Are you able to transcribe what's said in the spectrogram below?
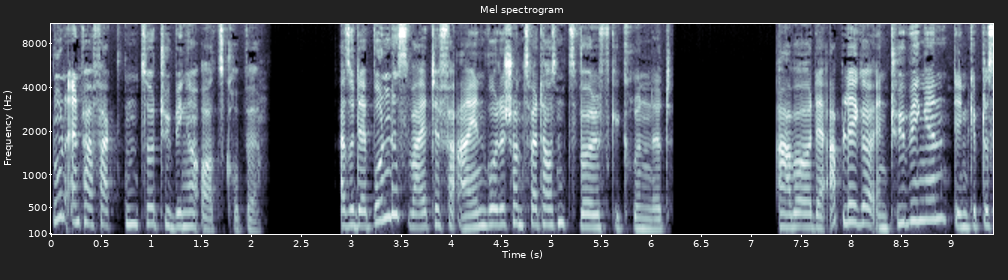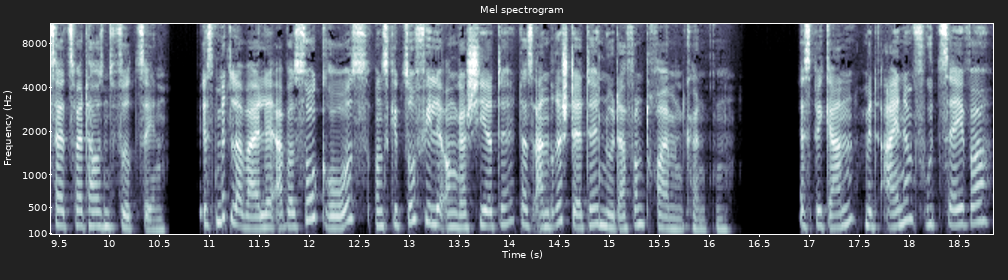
Nun ein paar Fakten zur Tübinger Ortsgruppe. Also der bundesweite Verein wurde schon 2012 gegründet. Aber der Ableger in Tübingen, den gibt es seit 2014, ist mittlerweile aber so groß und es gibt so viele Engagierte, dass andere Städte nur davon träumen könnten. Es begann mit einem Foodsaver,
